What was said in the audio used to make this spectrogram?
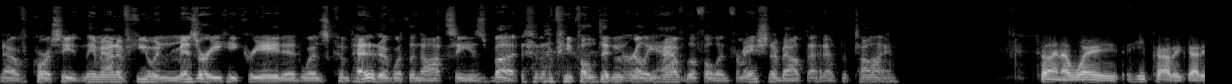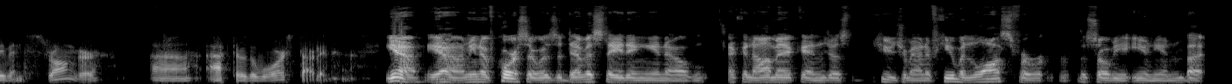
Now, of course, he, the amount of human misery he created was competitive with the Nazis, but the people didn't really have the full information about that at the time. so in a way, he probably got even stronger uh, after the war started. Yeah, yeah. I mean, of course, it was a devastating, you know, economic and just huge amount of human loss for the Soviet Union. But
